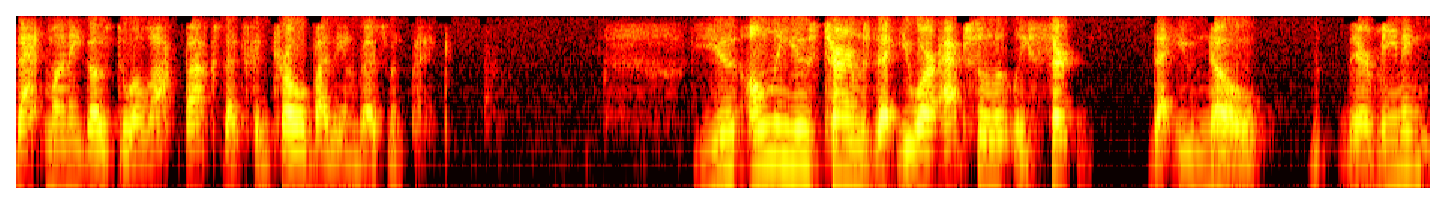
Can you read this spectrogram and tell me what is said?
That money goes to a lockbox that's controlled by the investment bank. You only use terms that you are absolutely certain that you know their meaning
